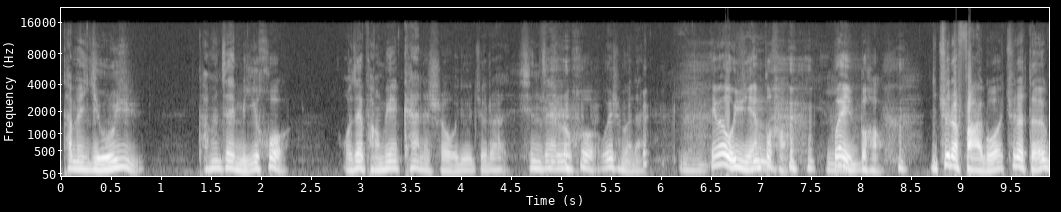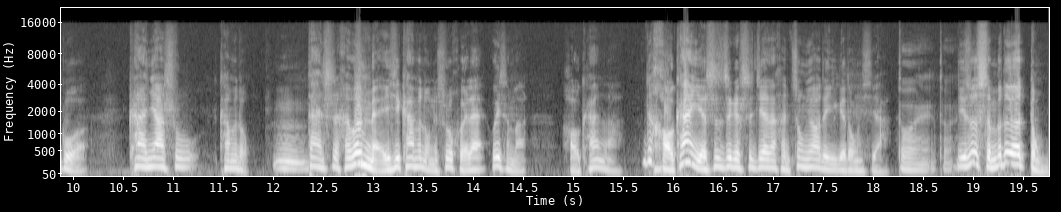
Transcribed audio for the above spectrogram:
他们犹豫，他们在迷惑。我在旁边看的时候，我就觉得幸灾乐祸。为什么呢？因为我语言不好，外语不好。你去了法国，去了德国，看人家书看不懂，嗯，但是还会买一些看不懂的书回来。为什么？好看啊！那好看也是这个世界上很重要的一个东西啊。对对。你说什么都要懂，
